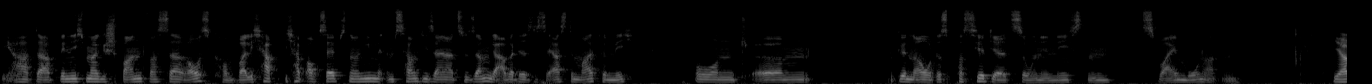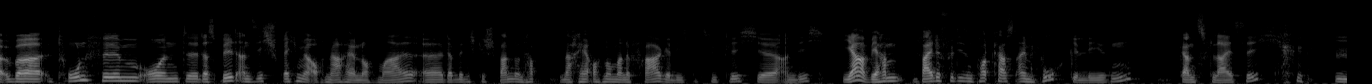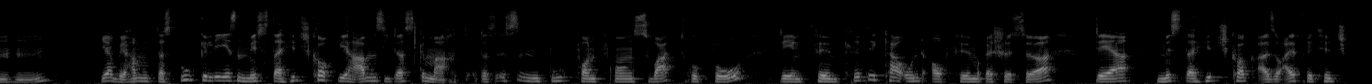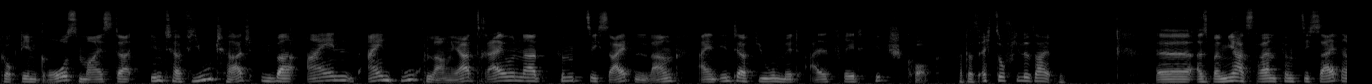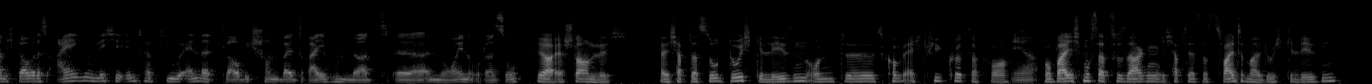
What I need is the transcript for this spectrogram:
ja, da bin ich mal gespannt, was da rauskommt, weil ich habe ich hab auch selbst noch nie mit einem Sounddesigner zusammengearbeitet. Das ist das erste Mal für mich. Und ähm, genau, das passiert jetzt so in den nächsten zwei Monaten. Ja, über Tonfilm und äh, das Bild an sich sprechen wir auch nachher nochmal. Äh, da bin ich gespannt und habe nachher auch nochmal eine Frage diesbezüglich äh, an dich. Ja, wir haben beide für diesen Podcast ein Buch gelesen, ganz fleißig. Mhm. Ja, wir haben das Buch gelesen, Mr. Hitchcock, wie haben Sie das gemacht? Das ist ein Buch von François Truffaut, dem Filmkritiker und auch Filmregisseur, der Mr. Hitchcock, also Alfred Hitchcock, den Großmeister, interviewt hat über ein, ein Buch lang, ja, 350 Seiten lang, ein Interview mit Alfred Hitchcock. Hat das echt so viele Seiten? Äh, also bei mir hat es 53 Seiten, aber ich glaube, das eigentliche Interview endet, glaube ich, schon bei 309 oder so. Ja, erstaunlich. Ich habe das so durchgelesen und äh, es kommt mir echt viel kürzer vor. Ja. Wobei ich muss dazu sagen, ich habe es jetzt das zweite Mal durchgelesen.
